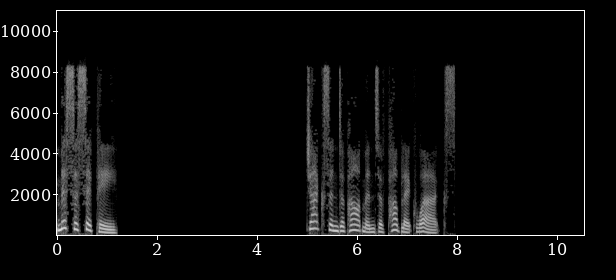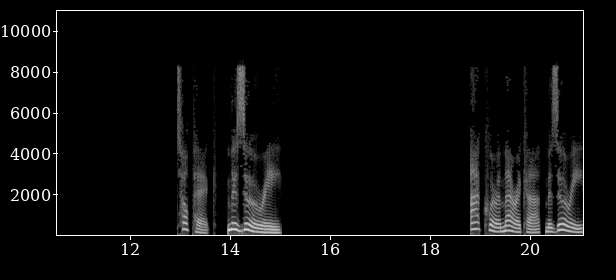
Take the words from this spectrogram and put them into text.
Mississippi. Jackson Department of Public Works. Missouri Aqua America, Missouri.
